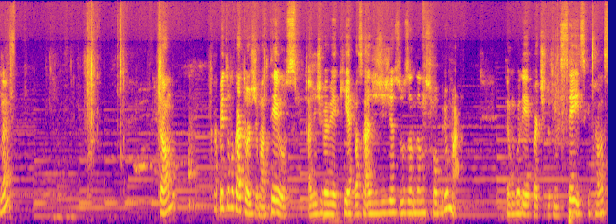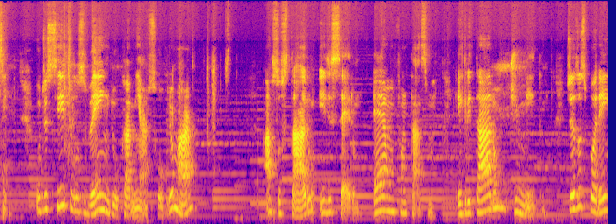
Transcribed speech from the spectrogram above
Né? Então, capítulo 14 de Mateus, a gente vai ver aqui a passagem de Jesus andando sobre o mar. Então, vou ler a partir do 26, que fala assim: Os discípulos, vendo caminhar sobre o mar, assustaram e disseram: É um fantasma. E gritaram de medo. Jesus, porém,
